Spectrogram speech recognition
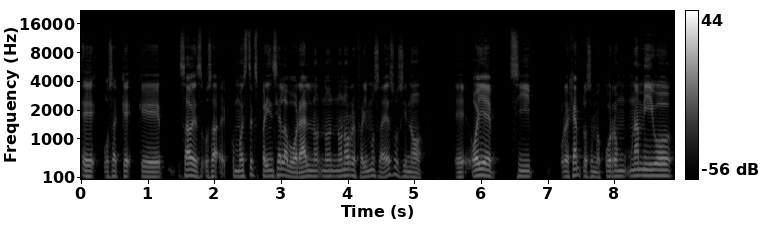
eh, o sea, que, ¿sabes? O sea, como esta experiencia laboral, no, no, nos referimos a eso, sino, eh, oye, si, por ejemplo, se me ocurre un, amigo,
